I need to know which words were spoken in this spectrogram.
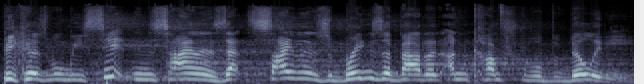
because when we sit in silence, that silence brings about an uncomfortability.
